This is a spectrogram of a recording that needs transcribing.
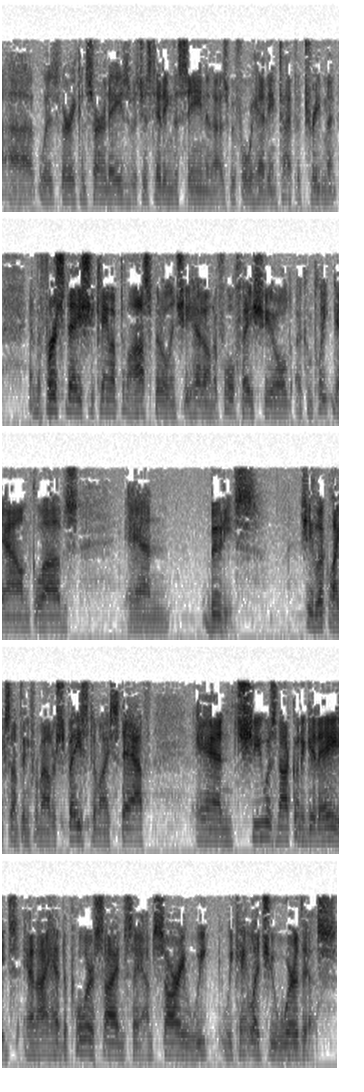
uh, was very concerned AIDS was just hitting the scene, and that was before we had any type of treatment. And the first day she came up to the hospital, and she had on a full face shield, a complete gown, gloves, and booties. She looked like something from outer space to my staff, and she was not going to get AIDS. And I had to pull her aside and say, "I'm sorry, we we can't let you wear this."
